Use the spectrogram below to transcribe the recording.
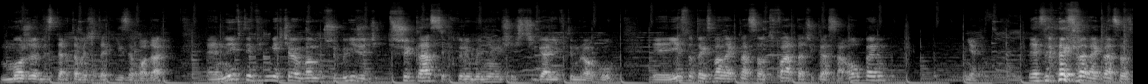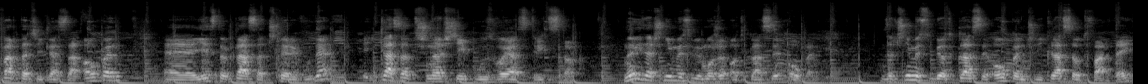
może wystartować w takich zawodach. E, No i w tym filmie chciałem Wam przybliżyć trzy klasy, w których będziemy się ścigali w tym roku. E, Jest to tak zwana klasa otwarta czy klasa open. Nie. Jest to tak zwana klasa otwarta, czyli klasa Open. E, Jest to klasa 4WD i klasa 13,5 zwoja Street Stock. No i zacznijmy sobie może od klasy Open. Zacznijmy sobie od klasy Open, czyli klasy otwartej.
